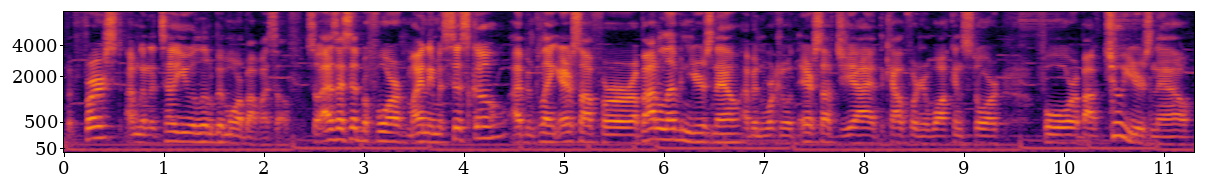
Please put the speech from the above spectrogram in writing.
But first, I'm going to tell you a little bit more about myself. So as I said before, my name is Cisco. I've been playing airsoft for about 11 years now. I've been working with Airsoft GI at the California Walk-In Store for about 2 years now.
